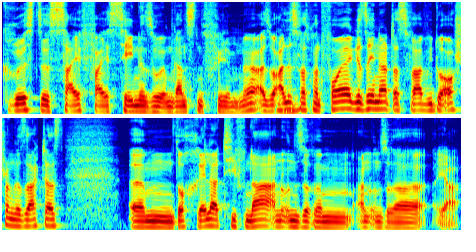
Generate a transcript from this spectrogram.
größte Sci-Fi-Szene so im ganzen Film. Ne? Also alles, mhm. was man vorher gesehen hat, das war, wie du auch schon gesagt hast, ähm, doch relativ nah an unserem, an unserer, ja,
